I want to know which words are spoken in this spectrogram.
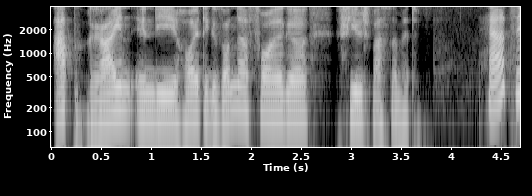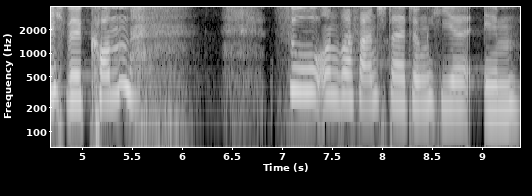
ab rein in die heutige Sonderfolge. Viel Spaß damit. Herzlich willkommen zu unserer Veranstaltung hier im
